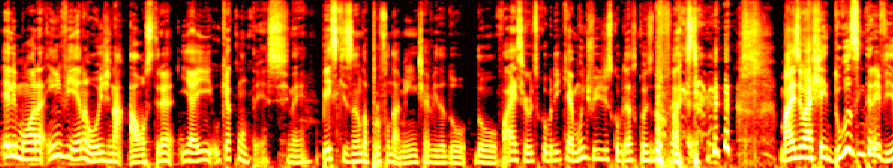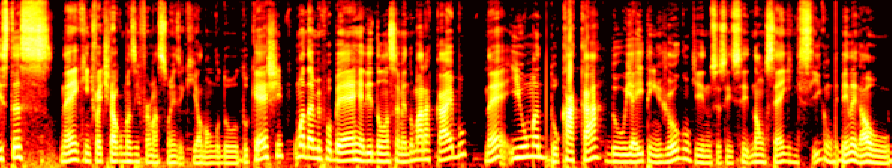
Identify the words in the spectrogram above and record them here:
Ele mora em Viena hoje, na Áustria, e aí o que acontece, né? Pesquisando profundamente a vida do, do Feister, eu descobri que é muito difícil descobrir as coisas do Feister. Mas eu achei duas entrevistas, né? Que a gente vai tirar algumas informações aqui ao longo do, do cast. Uma da MipoBR ali do lançamento do Maracaibo, né? E uma do Kaká, do E aí Tem Jogo, que não sei se vocês não seguem, sigam. É bem legal o,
